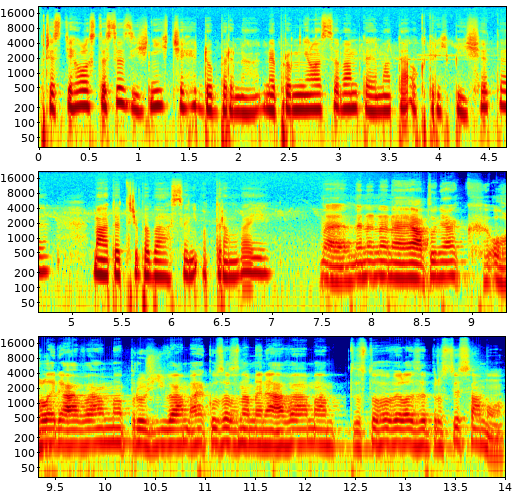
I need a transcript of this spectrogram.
Přestěhoval jste se z Jižních Čech do Brna. Neproměnila se vám témata, o kterých píšete? Máte třeba báseň o tramvaji? Ne, ne, ne, ne, já to nějak ohledávám a prožívám a jako zaznamenávám a to z toho vyleze prostě samo,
